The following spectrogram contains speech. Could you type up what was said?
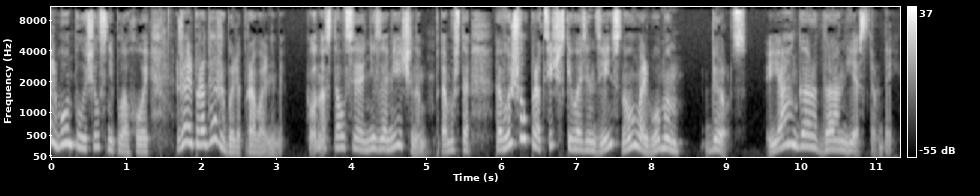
альбом получился неплохой. Жаль, продажи были провальными. Он остался незамеченным, потому что вышел практически в один день с новым альбомом «Birds» — «Younger Than Yesterday».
